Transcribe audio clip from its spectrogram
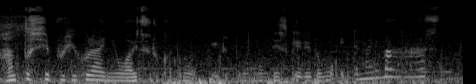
半年ぶりぐらいにお会いする方もいると思うんですけれども行ってまいります。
